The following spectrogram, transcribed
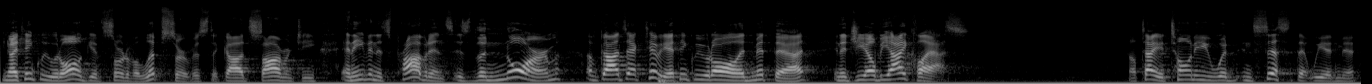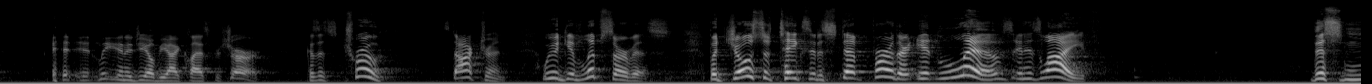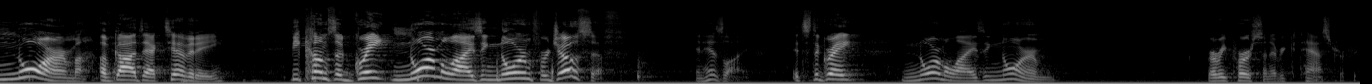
You know, I think we would all give sort of a lip service that God's sovereignty and even His providence is the norm of God's activity. I think we would all admit that in a GLBI class. I'll tell you, Tony would insist that we admit it in a GLBI class for sure, because it's truth, it's doctrine. We would give lip service but Joseph takes it a step further, it lives in his life. This norm of God's activity becomes a great normalizing norm for Joseph in his life. It's the great normalizing norm for every person, every catastrophe.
